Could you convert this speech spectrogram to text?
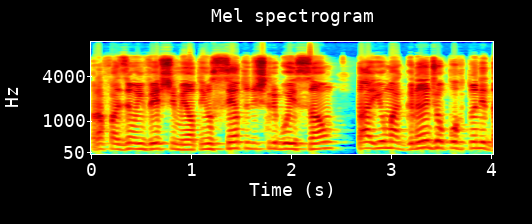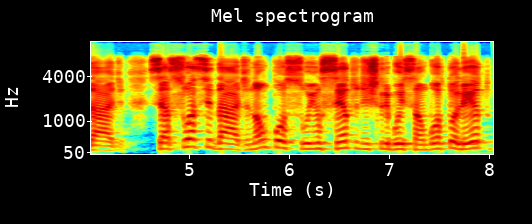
para fazer um investimento em um centro de distribuição, está aí uma grande oportunidade. Se a sua cidade não possui um centro de distribuição Bortoleto,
